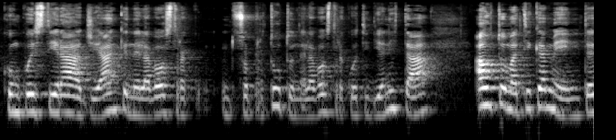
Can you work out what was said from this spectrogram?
con questi raggi anche nella vostra, soprattutto nella vostra quotidianità, automaticamente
